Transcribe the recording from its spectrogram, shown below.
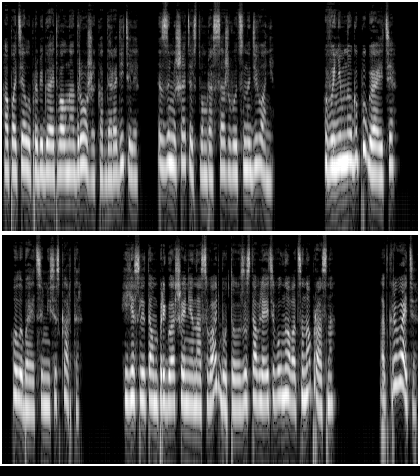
а по телу пробегает волна дрожи, когда родители с замешательством рассаживаются на диване. «Вы немного пугаете», — улыбается миссис Картер. «Если там приглашение на свадьбу, то заставляете волноваться напрасно». «Открывайте»,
